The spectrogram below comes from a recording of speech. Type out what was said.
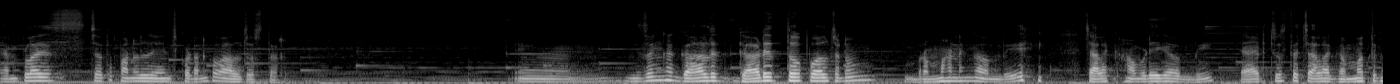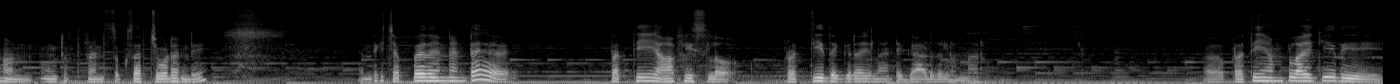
ఎంప్లాయీస్ చేత పనులు చేయించుకోవడానికి వాళ్ళు చూస్తారు. నిజంగా గాడి గాడితో పోల్చడం బ్రహ్మాండంగా ఉంది. చాలా కామెడీగా ఉంది. యాడ్ చూస్తే చాలా గమ్మత్తుగా ఉంటుంది ఫ్రెండ్స్. ఒకసారి చూడండి. అందుకే చెప్పేది ఏంటంటే ప్రతి ఆఫీస్లో ప్రతి దగ్గర ఇలాంటి గాడిదలు ఉన్నారు. ప్రతి ఎంప్లాయీకి ఇది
